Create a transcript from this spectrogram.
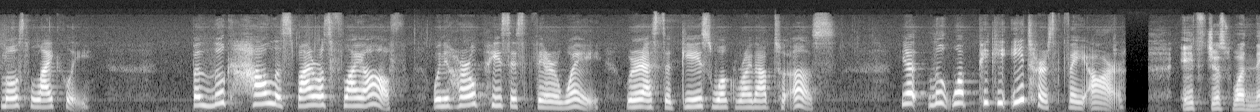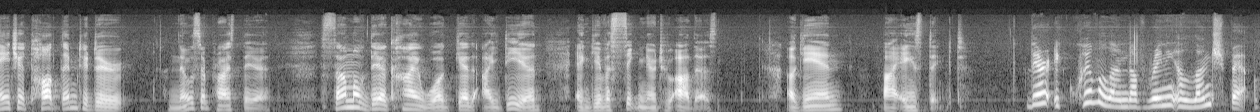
Most likely. But look how the spirals fly off when you hurl pieces their way, whereas the geese walk right up to us. Yet look what picky eaters they are. It's just what nature taught them to do. No surprise there. Some of their kind will get idea and give a signal to others. Again, by instinct. They're equivalent of ringing a lunch bell.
